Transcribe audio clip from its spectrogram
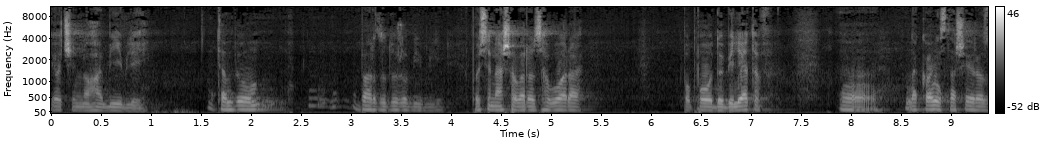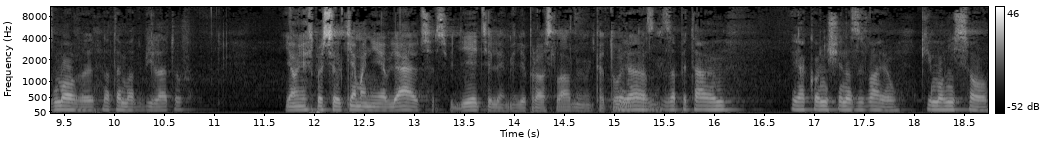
и очень много Библий. I tam było bardzo dużo Biblii. После нашего разговора по поводу билетов, E, Na koniec naszej rozmowy na temat biletów я у них спросил, кем они являются, свидетелями или православными, ja католиками. zapytałem, jak oni się nazywają, kim oni są,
